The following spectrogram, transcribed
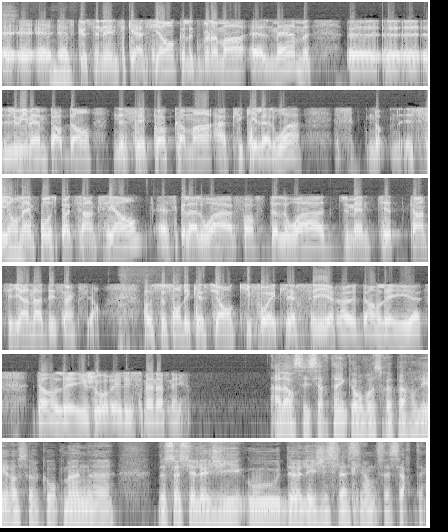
est-ce que c'est une indication que le gouvernement elle-même, euh, euh, lui-même, pardon, ne sait pas comment appliquer la loi? Si on n'impose pas de sanctions, est-ce que la loi a force de loi du même titre quand il y en a des sanctions? Alors, ce sont des questions qu'il faut éclaircir euh, dans les dans les jours et les semaines à venir. Alors, c'est certain qu'on va se reparler, Russell Copeman, de sociologie ou de législation, c'est certain.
